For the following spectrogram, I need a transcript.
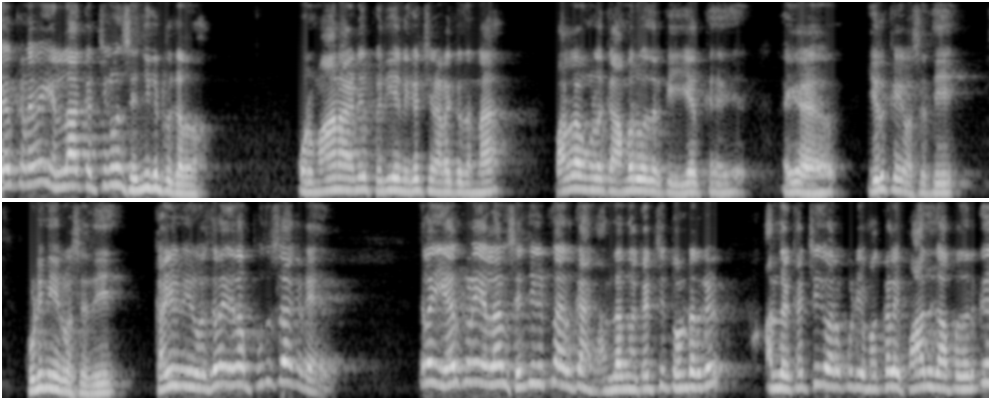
ஏற்கனவே எல்லா கட்சிகளும் செஞ்சுக்கிட்டு இருக்கிறது? தான் ஒரு மாநாடு பெரிய நிகழ்ச்சி நடக்குதுன்னா வர்றவங்களுக்கு அமர்வதற்கு இயற்கை இருக்கை வசதி குடிநீர் வசதி கழிவுநீர் வசதி இதெல்லாம் புதுசாக கிடையாது. இதெல்லாம் ஏற்கனவே எல்லாரும் செஞ்சுக்கிட்டு தான் இருக்காங்க. அந்தந்த கட்சி தொண்டர்கள் அந்த கட்சிக்கு வரக்கூடிய மக்களை பாதுகாப்பதற்கு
